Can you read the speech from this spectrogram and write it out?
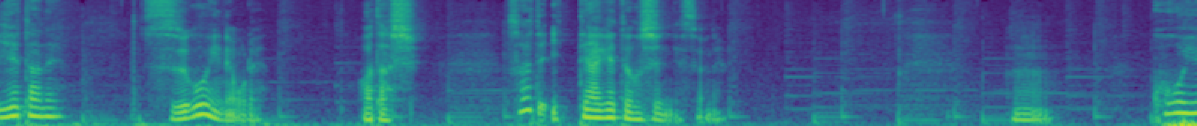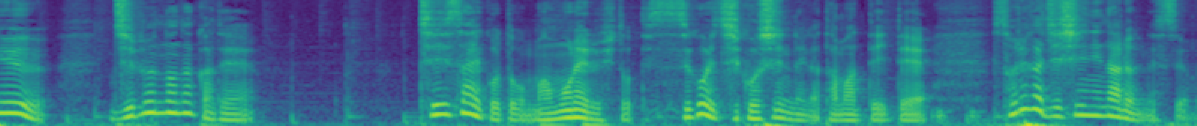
言えたね。すごいね、俺。私。そうやって言ってあげてほしいんですよね。うん。こういう自分の中で小さいことを守れる人ってすごい自己信頼が溜まっていて、それが自信になるんですよ。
